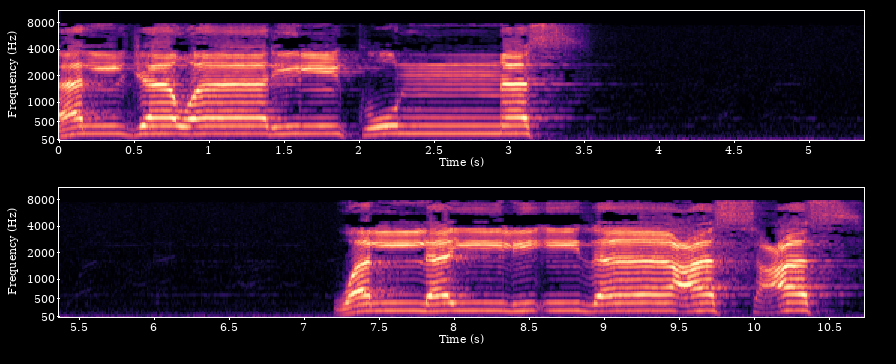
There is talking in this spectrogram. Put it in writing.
الجوار الكنس والليل إذا عسعس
